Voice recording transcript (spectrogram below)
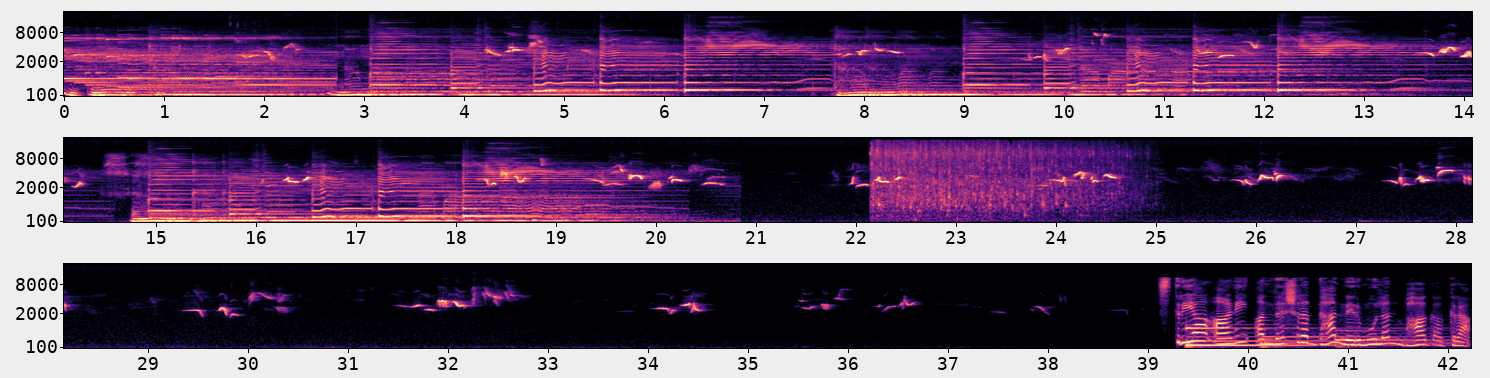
いていた स्त्रिया आणि अंधश्रद्धा निर्मूलन भाग अकरा.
